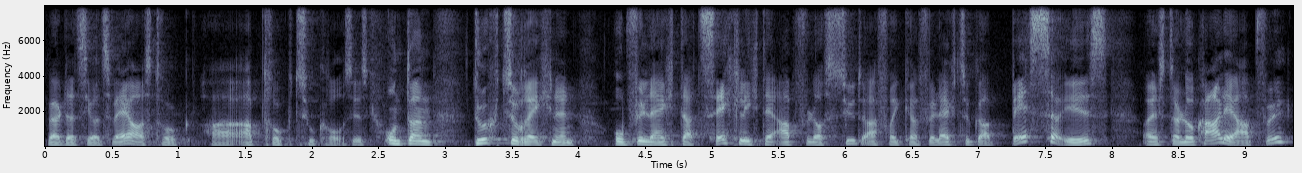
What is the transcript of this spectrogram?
weil der CO2-Abdruck äh, zu groß ist. Und dann durchzurechnen, ob vielleicht tatsächlich der Apfel aus Südafrika vielleicht sogar besser ist als der lokale Apfel,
